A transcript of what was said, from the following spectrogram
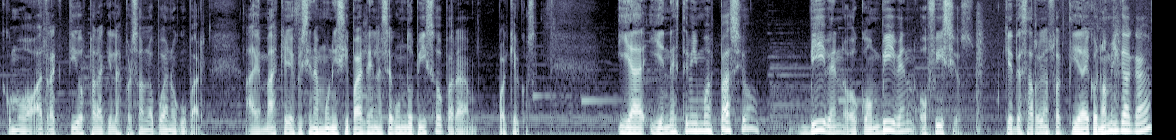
como atractivos para que las personas lo puedan ocupar. Además que hay oficinas municipales en el segundo piso para cualquier cosa. Y, y en este mismo espacio viven o conviven oficios que desarrollan su actividad económica acá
